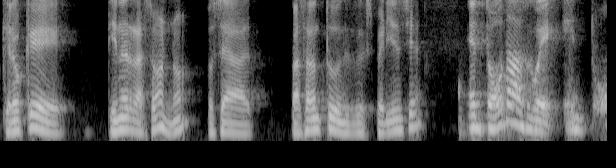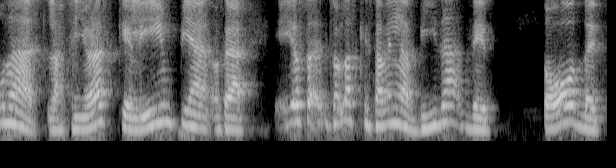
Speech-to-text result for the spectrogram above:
creo que tiene razón, ¿no? O sea, basado en tu, experiencia. En todas, güey, en todas. Las señoras que limpian, o sea, ellos son las que saben la vida de todo, de,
